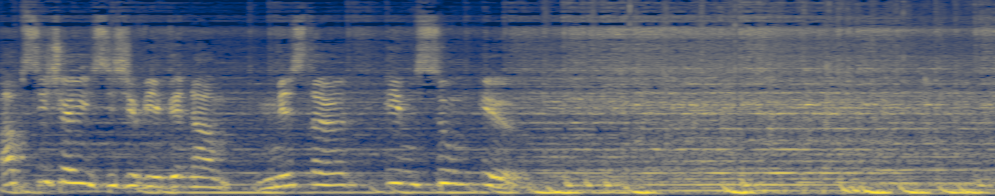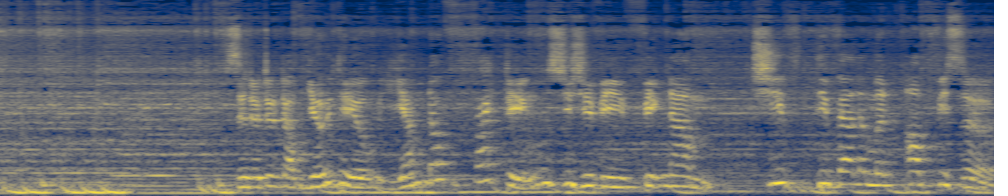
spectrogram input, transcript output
of CJ CGV Việt Nam, Mr. Im Sung Il. Xin được trân trọng giới thiệu Giám đốc Phát triển CGV Việt Nam, Chief Development Officer,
